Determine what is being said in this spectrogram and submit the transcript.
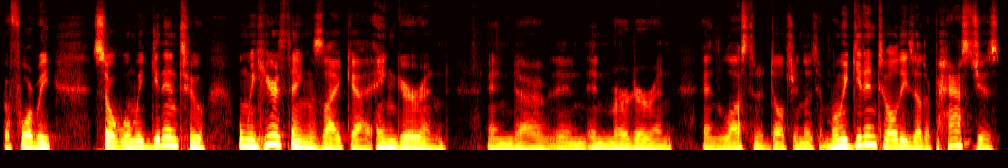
before we. So when we get into when we hear things like uh, anger and and, uh, and and murder and and lust and adultery and those, when we get into all these other passages,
